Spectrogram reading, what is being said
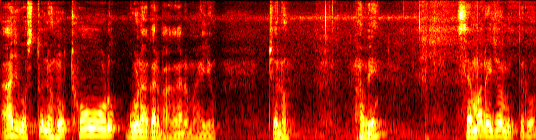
આ જ વસ્તુને હું થોડુંક ગુણાકાર ભાગાકારમાં લઈ જાઉં. ચલો, હવે શેમાં લઈ જાઉં મિત્રો?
